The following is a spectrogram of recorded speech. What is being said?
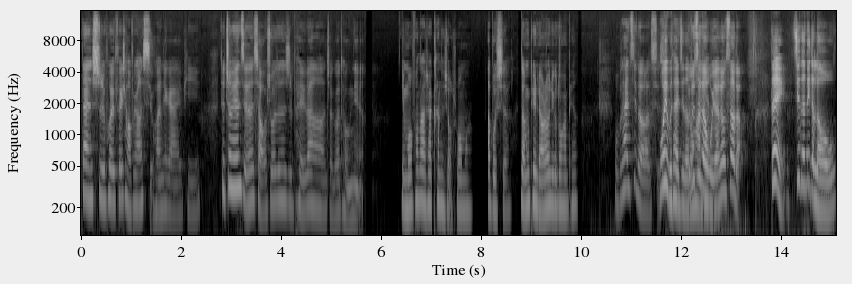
但是会非常非常喜欢这个 IP。就郑渊洁的小说真的是陪伴了整个童年你魔方大厦看的小说吗？啊，不是，咱们可以聊聊这个动画片。我不太记得了，其实我也不太记得我就记得五颜六色的。对，记得那个楼。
